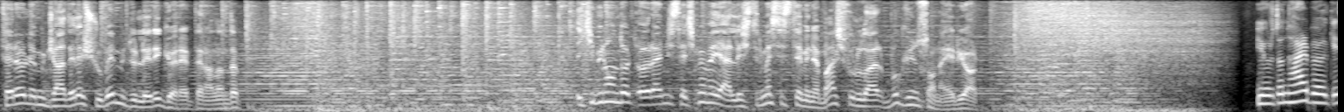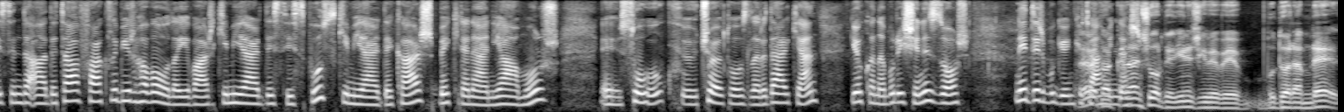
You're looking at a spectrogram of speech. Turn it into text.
terörle mücadele şube müdürleri görevden alındı. 2014 öğrenci seçme ve yerleştirme sistemine başvurular bugün sona eriyor. Yurdun her bölgesinde adeta farklı bir hava olayı var. Kimi yerde sis buz, kimi yerde kar, beklenen yağmur, e, soğuk, e, çöl tozları derken Gökhan Abur işiniz zor. Nedir bugünkü evet, tahminler? Hakikaten zor dediğiniz gibi bir, bu dönemde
